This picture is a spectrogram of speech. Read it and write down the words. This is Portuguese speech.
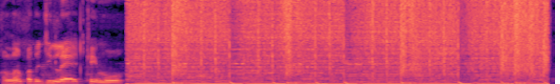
A lâmpada de LED queimou.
